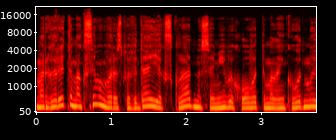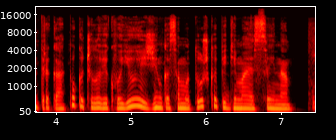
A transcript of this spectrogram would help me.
Маргарита Максимова розповідає, як складно самі виховувати маленького Дмитрика. Поки чоловік воює, жінка самотужка підіймає сина. У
